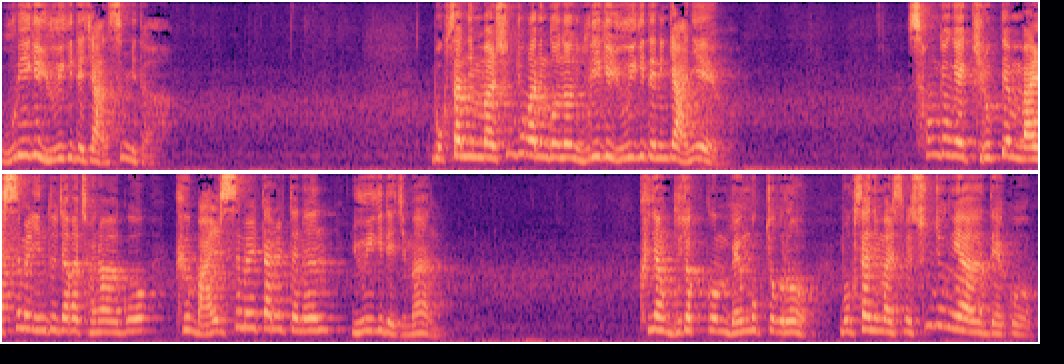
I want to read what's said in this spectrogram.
우리에게 유익이 되지 않습니다. 목사님 말 순종하는 것은 우리에게 유익이 되는 게 아니에요. 성경에 기록된 말씀을 인도자가 전하고 그 말씀을 따를 때는 유익이 되지만 그냥 무조건 맹목적으로 목사님 말씀에 순종해야 되고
